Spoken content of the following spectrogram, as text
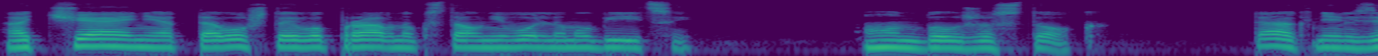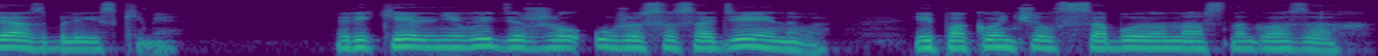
Отчаяние от того, что его правнук стал невольным убийцей. Он был жесток. Так нельзя с близкими. Рикель не выдержал ужаса содеянного и покончил с собой у нас на глазах.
